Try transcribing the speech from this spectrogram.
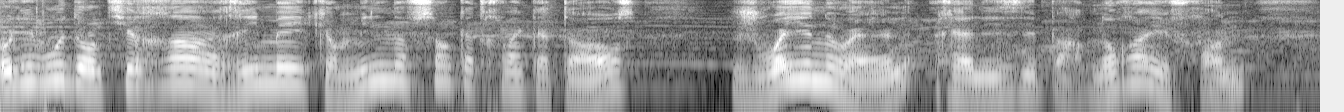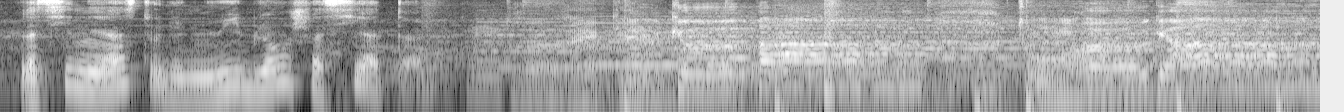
Hollywood en tirera un remake en 1994, Joyeux Noël, réalisé par Nora Ephron, la cinéaste de Nuit Blanche à Seattle. Regard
